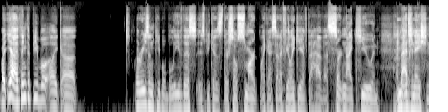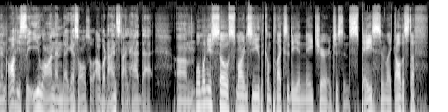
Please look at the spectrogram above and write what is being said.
but yeah, I think the people like uh, the reason people believe this is because they're so smart. Like I said, I feel like you have to have a certain IQ and imagination, and obviously Elon and I guess also Albert Einstein had that. Um, Well, when you're so smart and see the complexity in nature and just in space and like all the stuff,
